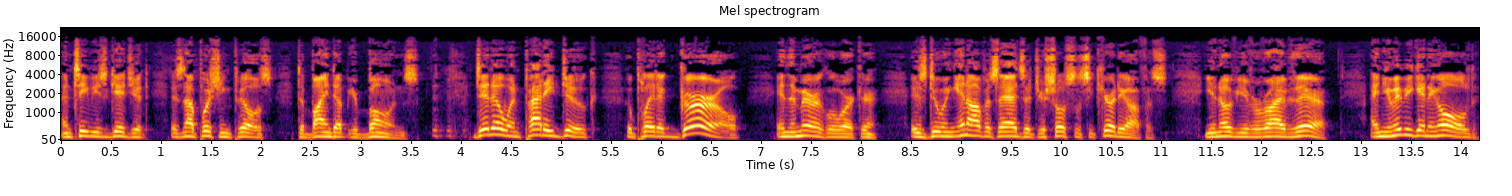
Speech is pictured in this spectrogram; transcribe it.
and TV's Gidget is now pushing pills to bind up your bones. Ditto when Patty Duke, who played a girl in The Miracle Worker, is doing in-office ads at your Social Security office. You know if you've arrived there. And you may be getting old,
